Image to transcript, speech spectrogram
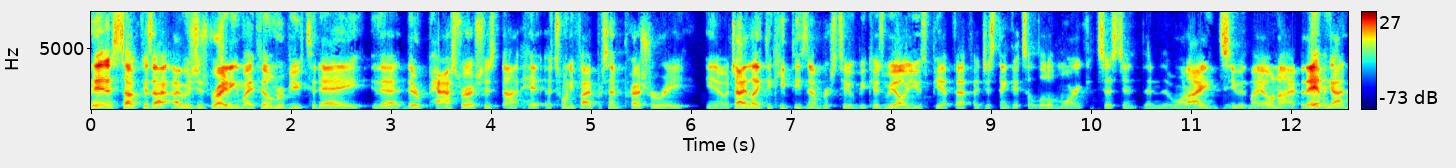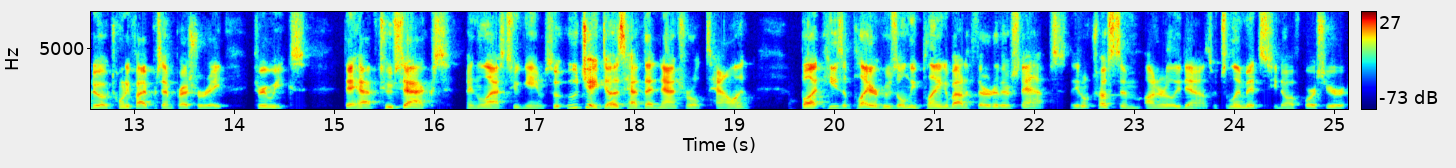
Man, it's tough because I, I, was just writing my film review today that their pass rush has not hit a 25% pressure rate, you know, which I like to keep these numbers too because we all use PFF. I just think it's a little more inconsistent than, than what I see with my own eye. But they haven't gotten to a 25% pressure rate three weeks. They have two sacks in the last two games. So Uche does have that natural talent but he's a player who's only playing about a third of their snaps. They don't trust him on early downs, which limits, you know, of course, your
